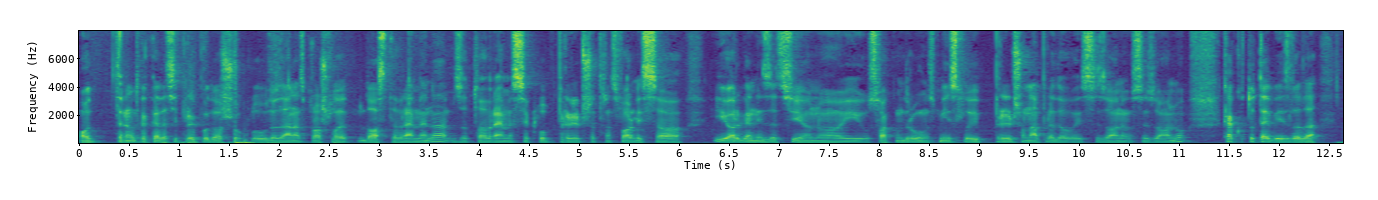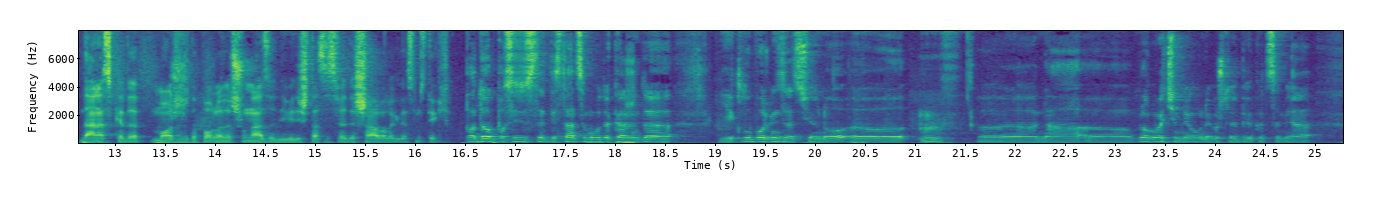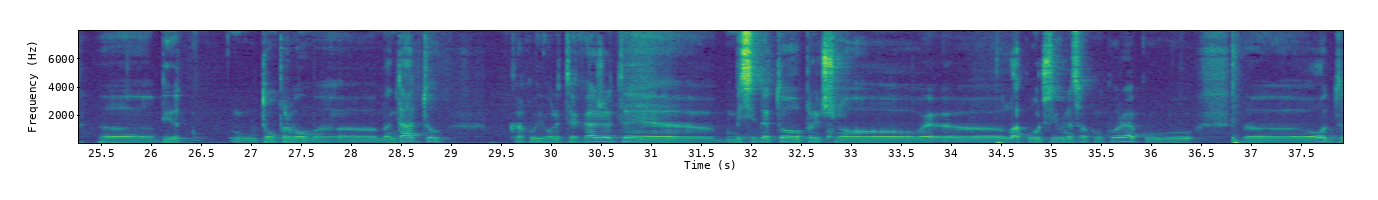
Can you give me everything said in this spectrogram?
od trenutka kada si prvi put došao u klub do danas prošlo je dosta vremena, za to vreme se klub prilično transformisao i organizacijono i u svakom drugom smislu i prilično napredovao iz sezone u sezonu. Kako to tebi izgleda danas kada možeš da pogledaš unazad i vidiš šta se sve dešavalo i gde smo stigli? Pa do, posle se distance mogu da kažem da je klub organizacijono uh, uh, na uh, mnogo većem nivou nego što je bio kad sam ja uh, bio u tom prvom uh, mandatu. Uh, kako vi volite da kažete, e, mislim da je to prilično e, lako uočljivo na svakom koraku, e, od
